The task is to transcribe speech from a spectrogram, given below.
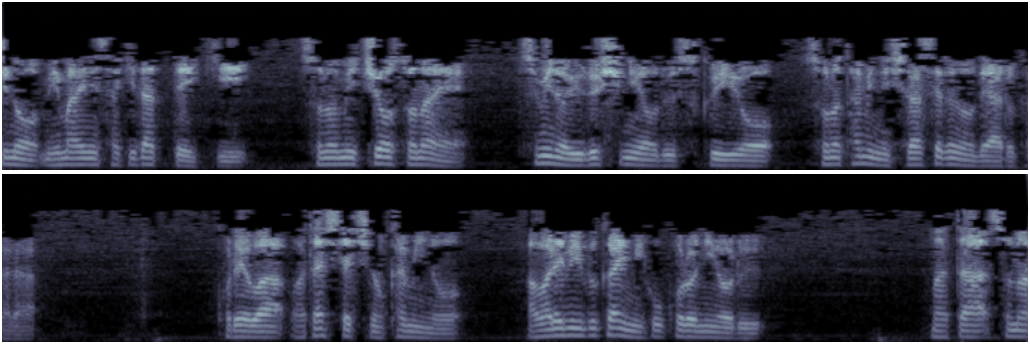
主の見舞いに先立っていき、その道を備え、罪の許しによる救いをその民に知らせるのであるから。これは私たちの神の憐れみ深い御心による。またその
